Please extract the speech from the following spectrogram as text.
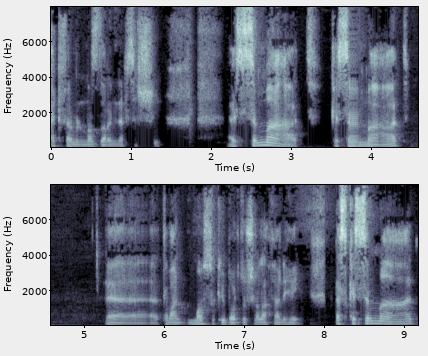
أكثر من مصدر لنفس الشيء. السماعات كسماعات آه طبعا mouse و keyboard وشغلات ثانية هي. بس كسماعات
